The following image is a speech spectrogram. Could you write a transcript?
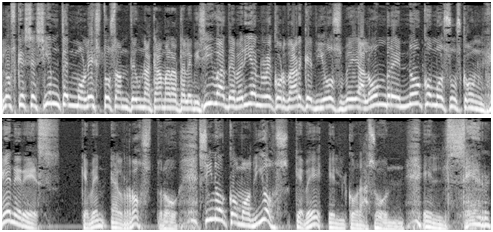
Los que se sienten molestos ante una cámara televisiva deberían recordar que Dios ve al hombre no como sus congéneres, que ven el rostro, sino como Dios que ve el corazón, el ser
